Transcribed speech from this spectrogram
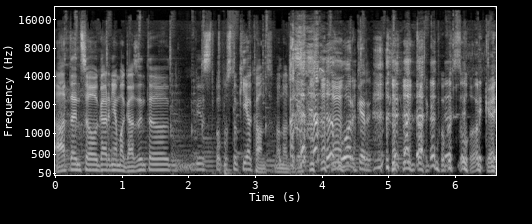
A ten, co ogarnia magazyn, to jest po prostu key account manager. Worker. tak, po prostu worker.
